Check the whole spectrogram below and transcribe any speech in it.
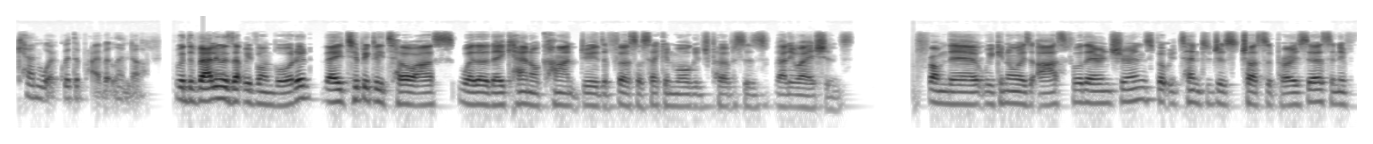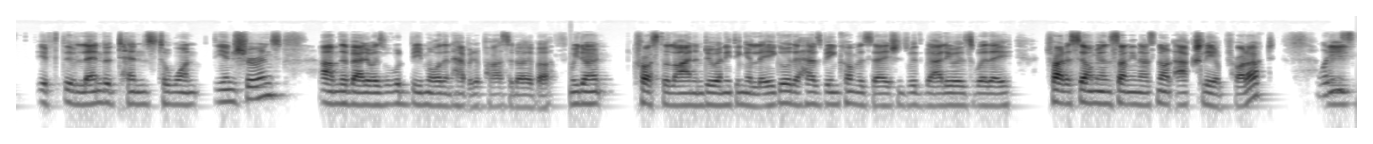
can work with a private lender. With the valuers that we've onboarded, they typically tell us whether they can or can't do the first or second mortgage purposes valuations. From there, we can always ask for their insurance, but we tend to just trust the process. And if, if the lender tends to want the insurance, um, the valuers would be more than happy to pass it over. We don't cross the line and do anything illegal. There has been conversations with valuers where they try to sell me on something that's not actually a product. What is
